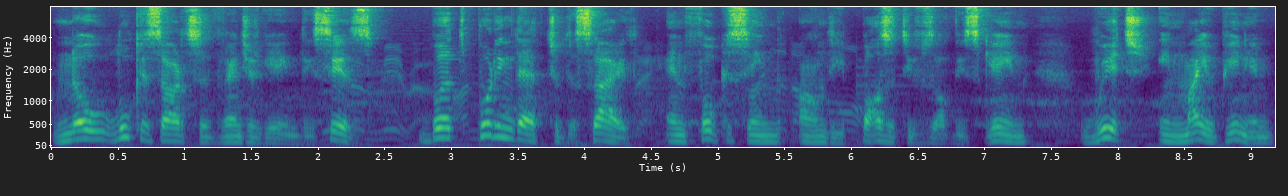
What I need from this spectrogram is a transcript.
No LucasArts adventure game this is, but putting that to the side and focusing on the positives of this game, which, in my opinion,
